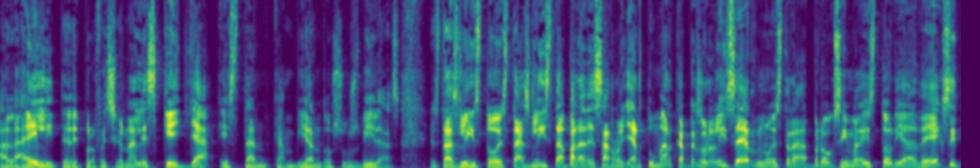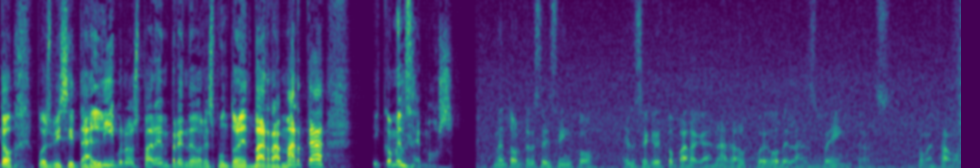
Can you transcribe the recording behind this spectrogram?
a la élite de profesionales que ya están cambiando sus vidas. ¿Estás listo? ¿Estás lista para desarrollar tu marca personal y ser nuestra próxima historia de éxito? Pues visita librosparaemprendedores.net barra marca y comencemos. Mentor 365, el secreto para ganar al juego de las ventas. Comenzamos.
